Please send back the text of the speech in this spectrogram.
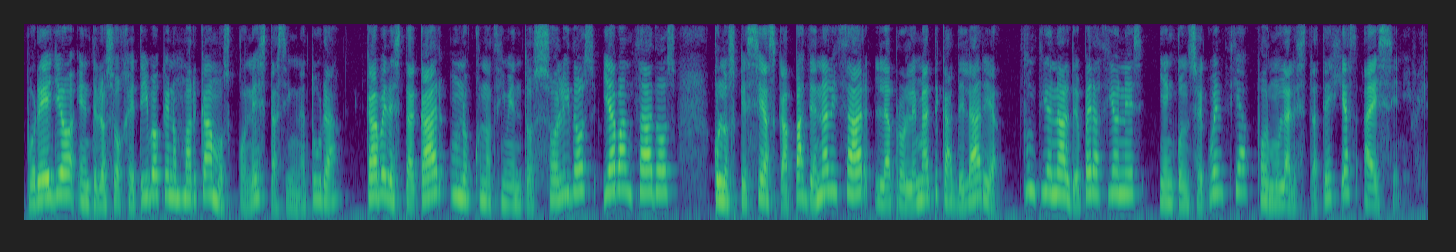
Por ello, entre los objetivos que nos marcamos con esta asignatura, cabe destacar unos conocimientos sólidos y avanzados con los que seas capaz de analizar la problemática del área funcional de operaciones y, en consecuencia, formular estrategias a ese nivel.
